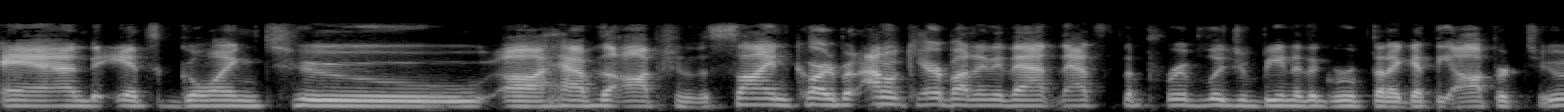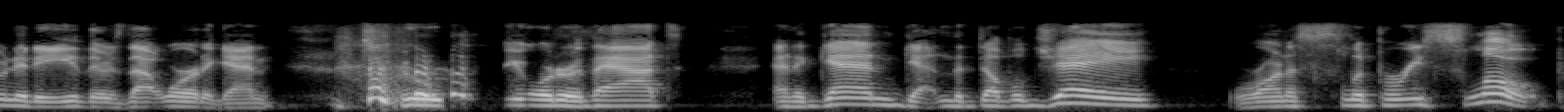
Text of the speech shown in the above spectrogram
and it's going to uh, have the option of the signed card, but I don't care about any of that. That's the privilege of being in the group that I get the opportunity. There's that word again to pre-order that, and again, getting the double J. We're on a slippery slope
